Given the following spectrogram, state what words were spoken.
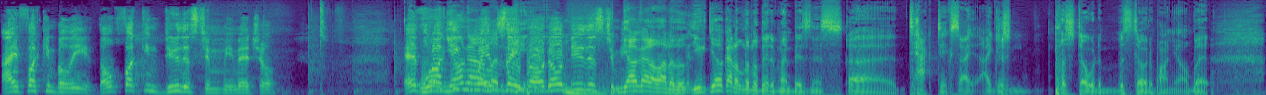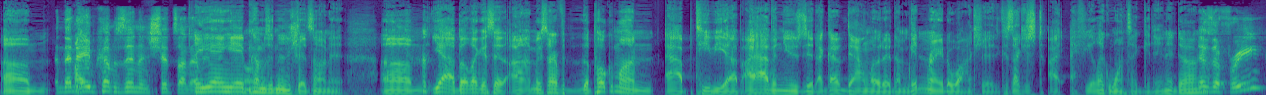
I fucking believe. Don't fucking do this to me, Mitchell. It's Well, fucking Wednesday, bro. Don't do this to me. Y'all got a lot of the, y- y'all got a little bit of my business uh, tactics. I, I just bestowed bestowed upon y'all, but um, And then Abe comes in and shits on it. yeah. Gabe comes in and shits on it. Um, yeah, but like I said, I- I'm excited for the Pokemon app, TV app. I haven't used it. I got to download it. I'm getting ready to watch it because I just I, I feel like once I get in it, dog. Is it free?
